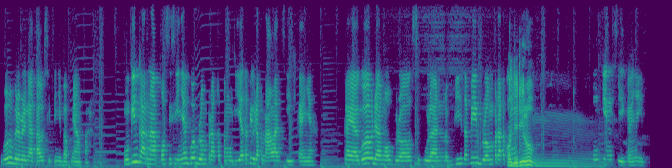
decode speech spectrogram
gue bener-bener nggak tahu sih penyebabnya apa mungkin karena posisinya gue belum pernah ketemu dia tapi udah kenalan sih kayaknya kayak gue udah ngobrol sebulan lebih tapi belum pernah Oh ketemu jadi lo, Hmm. mungkin sih kayaknya itu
